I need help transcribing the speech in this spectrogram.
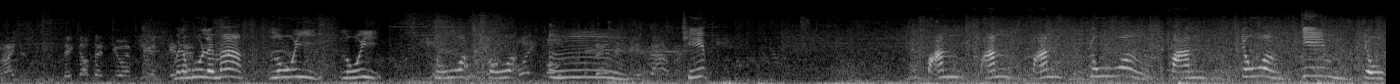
Trident, take out that UMG and get ไม่ต้อง out. พูดเลยมาก ลุย ลุย ตัวตัวอืมชิป ฟัน ฟัน ฟัน จ้วง ฟัน จ้วง จิ้ม จุก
